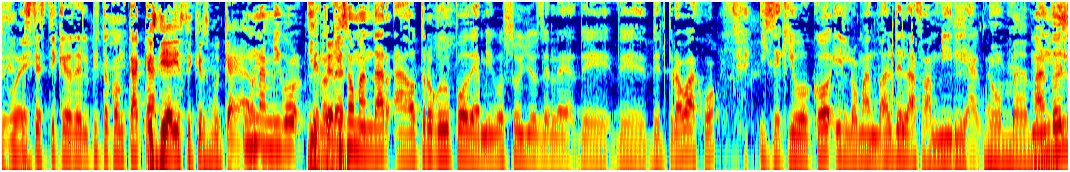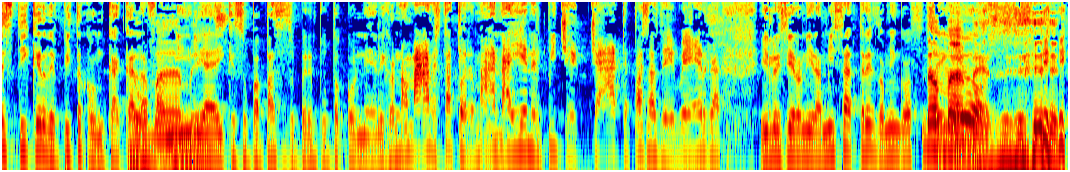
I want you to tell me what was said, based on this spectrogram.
este, este sticker del pito con caca. Que hay stickers muy cagados. Un amigo se lo quiso mandar a otro grupo de amigos suyos de la- de- de- del trabajo y se equivocó y lo mandó al de la familia, güey. No mames. Mandó el sticker de pito con caca a No la familia y que su papá se con él. Dijo, no mames, está tu hermana ahí en el pinche chat, te pasas de verga. Y lo hicieron ir a misa tres domingos No seguidos. mames.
